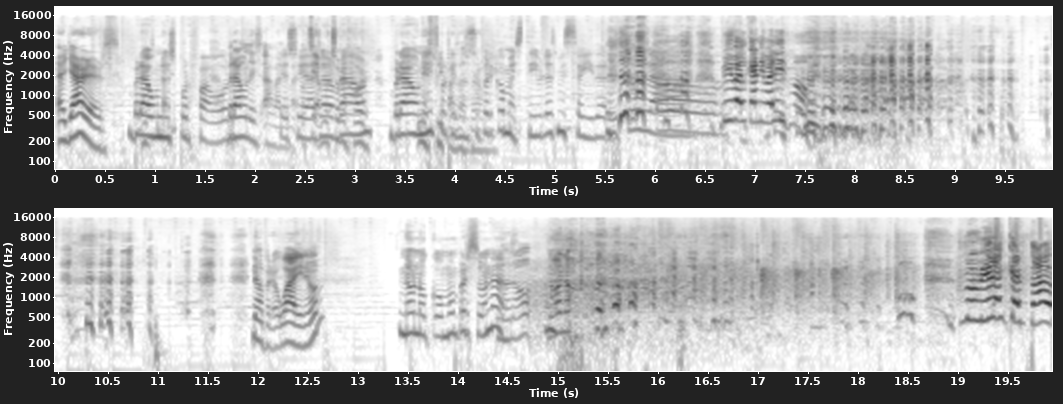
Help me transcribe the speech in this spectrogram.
Ayarers. Brownies, por favor. Brownies. Ah, vale, vale, mucho Brown. mejor. Me Brownies, porque son súper comestibles mis seguidores. Hola. ¡Viva el canibalismo! no, pero guay, ¿no? No, no, como personas. No, no, no, no. Me hubiera encantado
